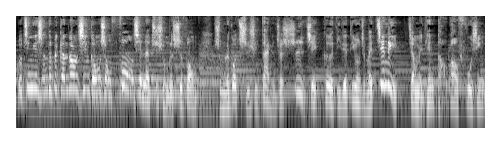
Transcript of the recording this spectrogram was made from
若今天神特别感动的心，渴望用奉献来支持我们的侍奉，使我们能够持续带领着世界各地的弟兄姐妹建立这样每天祷告复兴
